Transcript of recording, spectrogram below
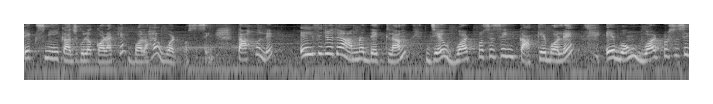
টেক্স নিয়ে এই কাজগুলো করাকে বলা হয় ওয়ার্ড প্রসেসিং তাহলে এই ভিডিওতে আমরা দেখলাম যে ওয়ার্ড প্রসেসিং কাকে বলে এবং ওয়ার্ড প্রসেসিং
